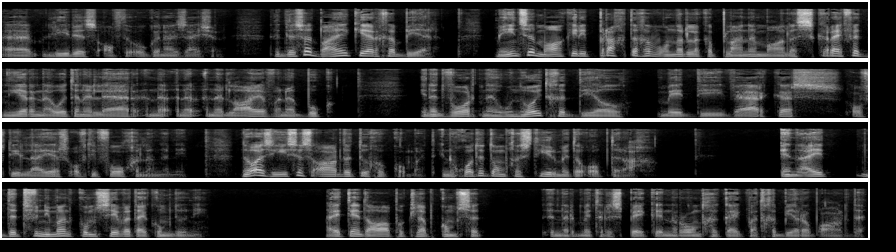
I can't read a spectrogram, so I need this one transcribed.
uh leaders of the organization. Dit is wat baie keer gebeur. Mense maak hierdie pragtige wonderlike planne maar hulle skryf dit neer en hou dit in 'n leer in 'n in 'n laai of in 'n boek en dit word nou nooit gedeel met die werkers of die leiers of die volgelinge nie. Nou as Jesus aarde toe gekom het en God het hom gestuur met 'n opdrag. En hy het dit vir niemand kom sê wat hy kom doen nie. Hy het net daar op 'n klip kom sit en met respek en rondgekyk wat gebeur op aarde.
